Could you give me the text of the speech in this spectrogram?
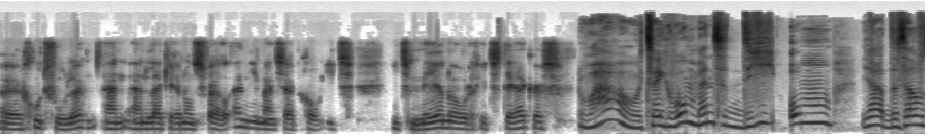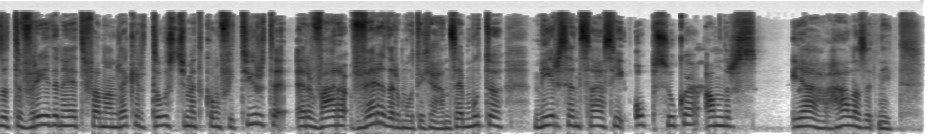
uh, goed voelen en, en lekker in ons vel. En die mensen hebben gewoon iets, iets meer nodig, iets sterkers. Wauw, het zijn gewoon mensen die om ja, dezelfde tevredenheid van een lekker toastje met confituur te ervaren verder moeten gaan. Zij moeten meer sensatie opzoeken, anders ja, halen ze het niet.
